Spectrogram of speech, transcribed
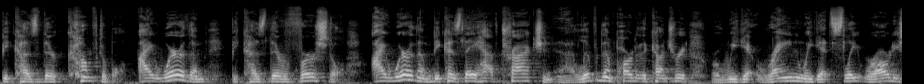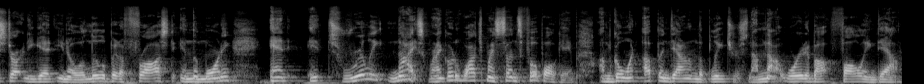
because they're comfortable. I wear them because they're versatile. I wear them because they have traction. And I live in a part of the country where we get rain, we get sleet. We're already starting to get, you know, a little bit of frost in the morning. And it's really nice. When I go to watch my son's football game, I'm going up and down on the bleachers and I'm not worried about falling down.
